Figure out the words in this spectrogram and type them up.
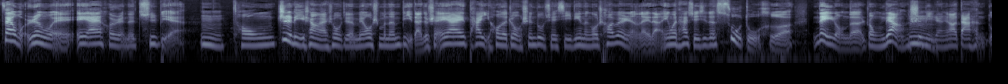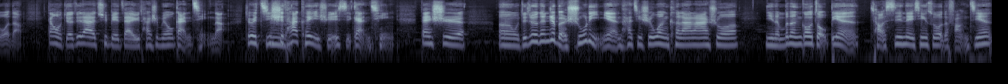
在我认为 AI 和人的区别，嗯从智力上来说，我觉得没有什么能比的。就是 AI 它以后的这种深度学习一定能够超越人类的，因为它学习的速度和内容的容量是比人要大很多的。但我觉得最大的区别在于它是没有感情的，就是即使它可以学习感情，但是，嗯，我觉得就跟这本书里面，他其实问克拉拉说。你能不能够走遍乔西内心所有的房间？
